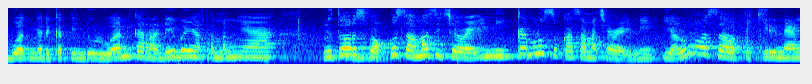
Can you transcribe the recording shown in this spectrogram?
buat ngedeketin duluan karena dia banyak temennya. Lu tuh harus fokus sama si cewek ini. Kan lu suka sama cewek ini. Ya lu nggak usah pikirin yang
